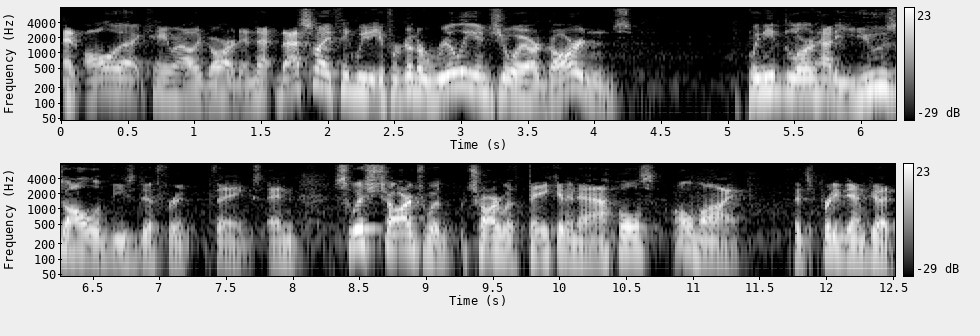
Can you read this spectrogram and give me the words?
And all of that came out of the garden. And that, that's what I think we, if we're going to really enjoy our gardens, we need to learn how to use all of these different things. And Swiss chard with, chard with bacon and apples, oh my, it's pretty damn good.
